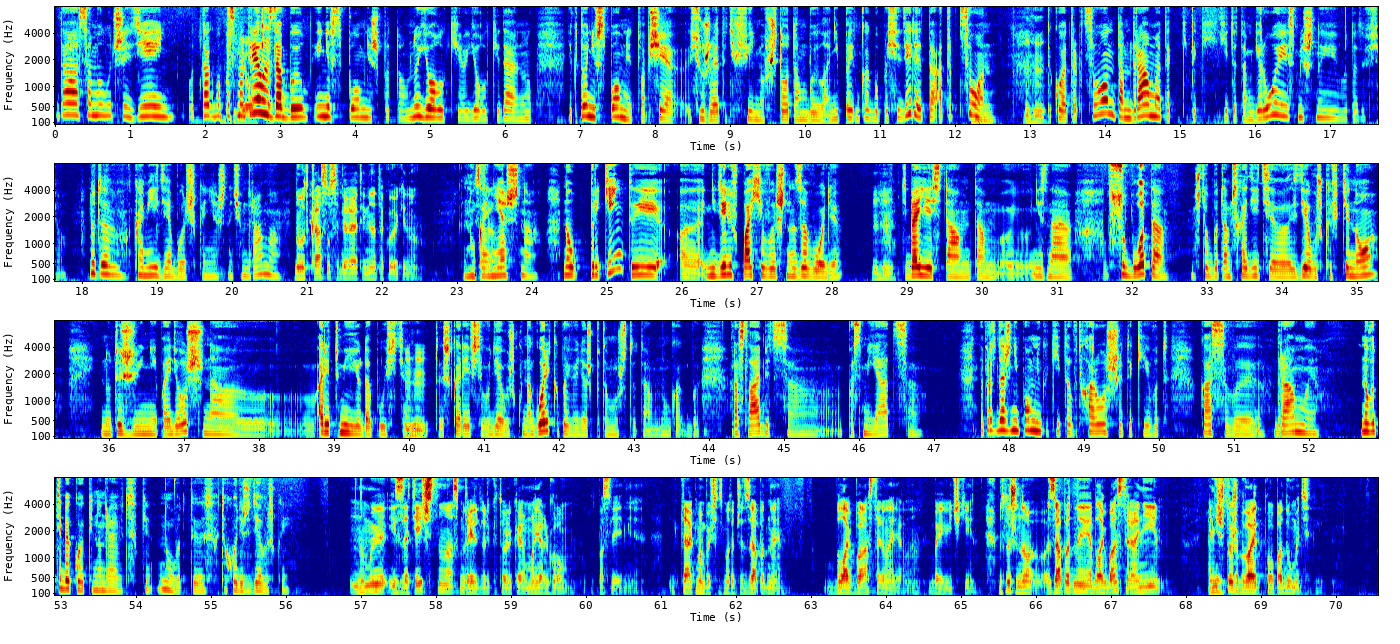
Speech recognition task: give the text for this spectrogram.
Да, самый лучший день. Вот как бы посмотрел ёлки. и забыл, и не вспомнишь потом. Ну, елки, елки, да. Ну, никто не вспомнит вообще сюжет этих фильмов, что там было. Они ну, как бы посидели, это аттракцион. Угу. Такой аттракцион, там драма, такие, такие какие-то там герои смешные, вот это все. Ну, это комедия больше, конечно, чем драма. Но вот кассу собирает именно такое кино. Ну, конечно. Но прикинь, ты э, неделю впахиваешь на заводе, Угу. У тебя есть там, там, э, не знаю, суббота, чтобы там сходить э, с девушкой в кино. Ну, ты же не пойдешь на э, аритмию, допустим. Угу. Ты, скорее всего, девушку на горько поведешь, потому что там, ну, как бы расслабиться, посмеяться. Я просто даже не помню какие-то вот хорошие такие вот кассовые драмы. Ну, вот тебе какое кино нравится? Ну, вот ты, ты ходишь с девушкой. Ну, мы из отечественного смотрели только-только «Майор Гром» последнее. Так мы обычно смотрим что-то западное. Блокбастеры, наверное, боевички. Ну, слушай, но западные блокбастеры, они, они же тоже бывают про подумать.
